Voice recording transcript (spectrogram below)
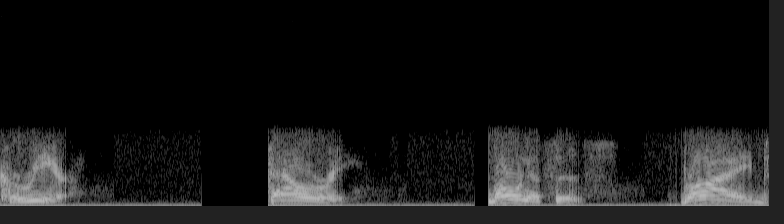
career, salary, bonuses, bribes,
